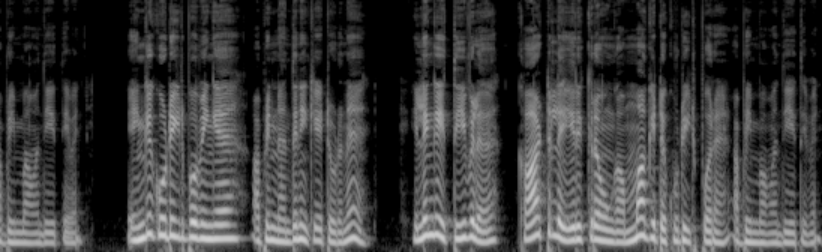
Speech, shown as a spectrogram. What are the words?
அப்படிம்பா வந்தியத்தேவன். எங்க கூட்டிகிட்டு போவீங்க? அப்படின்னு நந்தினி கேட்ட உடனே இலங்கை தீவில் காட்டுல இருக்கிற உங்கள் அம்மா கிட்ட கூட்டிகிட்டு போறேன் அப்படிம்பா வந்தியத்தேவன்.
